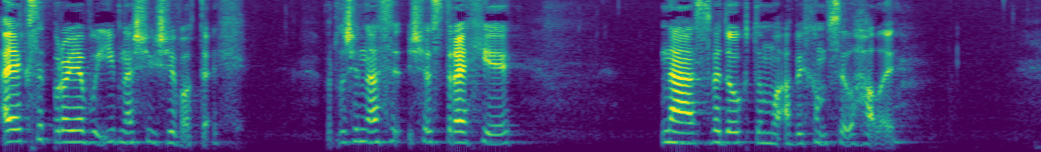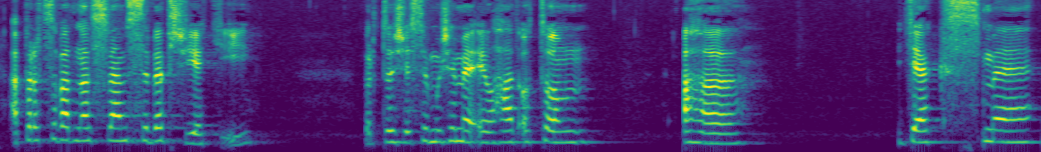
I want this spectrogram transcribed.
a jak se projevují v našich životech. Protože naše strachy nás vedou k tomu, abychom si lhali. A pracovat na svém sebepřijetí, protože si můžeme i lhát o tom, uh, jak jsme,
